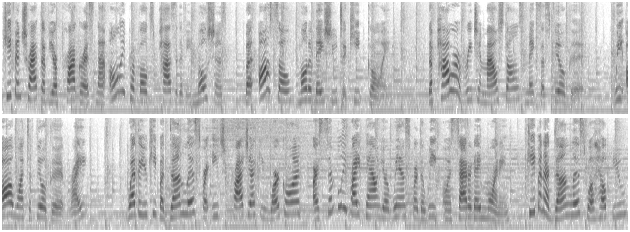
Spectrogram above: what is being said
Keeping track of your progress not only provokes positive emotions, but also motivates you to keep going. The power of reaching milestones makes us feel good. We all want to feel good, right? Whether you keep a done list for each project you work on or simply write down your wins for the week on Saturday morning, keeping a done list will help you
